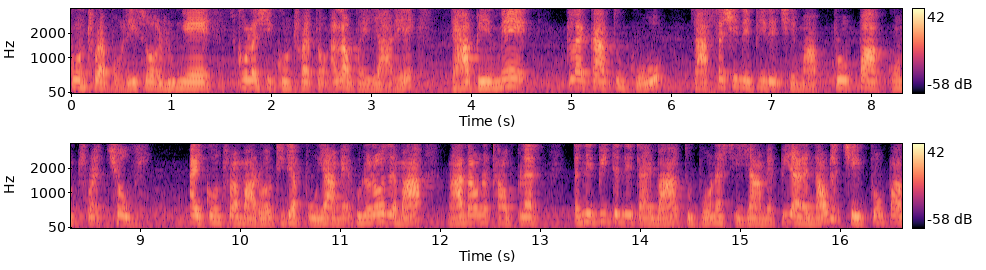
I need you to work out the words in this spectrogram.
contract ပေါ့လေဆိုတော့လူငယ် scholarship contract တော့အဲ့လောက်ပဲရတယ်ဒါပေမဲ့ club ကသူ့ကိုဒါ session နေပြည့်တဲ့အချိန်မှာ proper contract ချုပ်မယ်အဲ့ contract မှာတော့ဒီတက်ပိုရမယ်အခုလောလောဆယ်မှာ9200 plus တနည်းပြီးတနည်းတိုင်းမှာသူ bonus တွေရမယ်ပြီးတာလည်းနောက်တစ်ချိန် proper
